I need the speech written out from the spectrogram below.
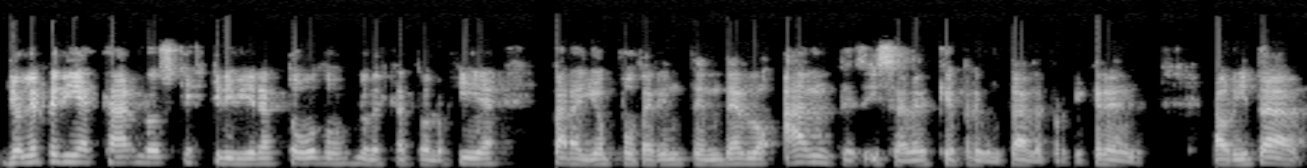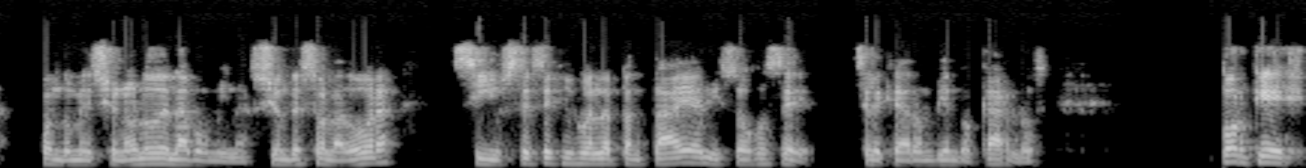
Yo le pedí a Carlos que escribiera todo lo de escatología para yo poder entenderlo antes y saber qué preguntarle, porque creen, ahorita cuando mencionó lo de la abominación desoladora, si usted se fijó en la pantalla, mis ojos se, se le quedaron viendo a Carlos, porque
